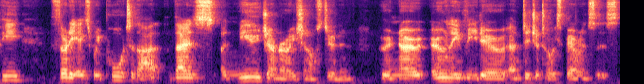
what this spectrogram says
P38 reported that there's a new generation of students who know only video and digital experiences.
